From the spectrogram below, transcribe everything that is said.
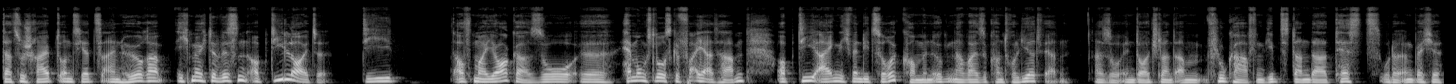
Dazu schreibt uns jetzt ein Hörer, ich möchte wissen, ob die Leute, die auf Mallorca so äh, hemmungslos gefeiert haben, ob die eigentlich, wenn die zurückkommen, in irgendeiner Weise kontrolliert werden. Also in Deutschland am Flughafen gibt's dann da Tests oder irgendwelche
